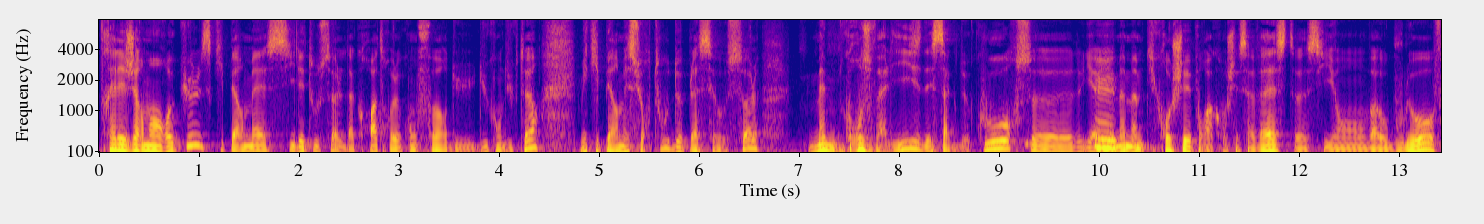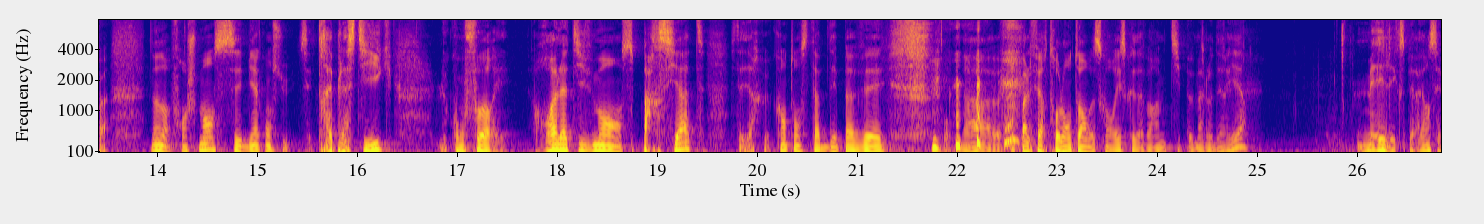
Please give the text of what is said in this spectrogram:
très légèrement en recul, ce qui permet, s'il est tout seul, d'accroître le confort du, du conducteur, mais qui permet surtout de placer au sol même une grosse valise, des sacs de course. euh, Il y, a- il y a Mm. même un petit crochet pour accrocher sa veste euh, si on va au boulot. Enfin, non, non, franchement, c'est bien conçu. C'est très plastique. Le confort est relativement spartiate, c'est-à-dire que quand on se tape des pavés, on a, euh, faut pas le faire trop longtemps parce qu'on risque d'avoir un petit peu mal au derrière. Mais l'expérience est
